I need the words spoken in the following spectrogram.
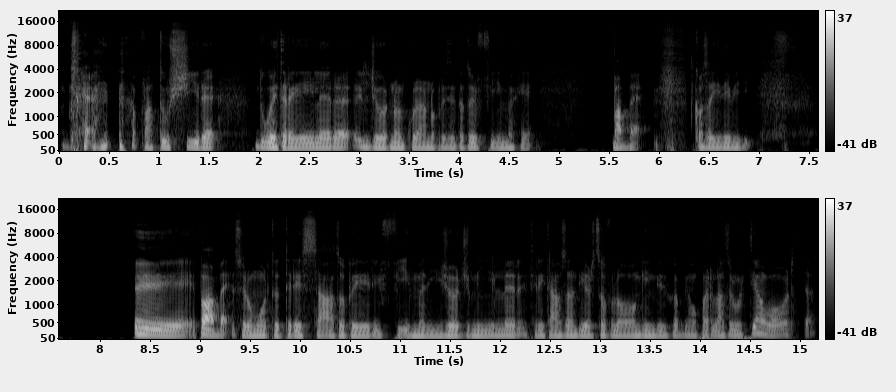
Ha fatto uscire due trailer il giorno in cui l'hanno presentato il film che... Vabbè, cosa gli devi dire? E poi vabbè, sono molto interessato per il film di George Miller, 3000 Years of Longing, di cui abbiamo parlato l'ultima volta.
